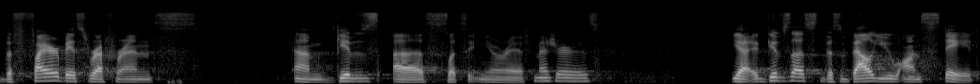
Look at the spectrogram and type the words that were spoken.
the Firebase reference um, gives us, let's see, new array of measures. Yeah, it gives us this value on state,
